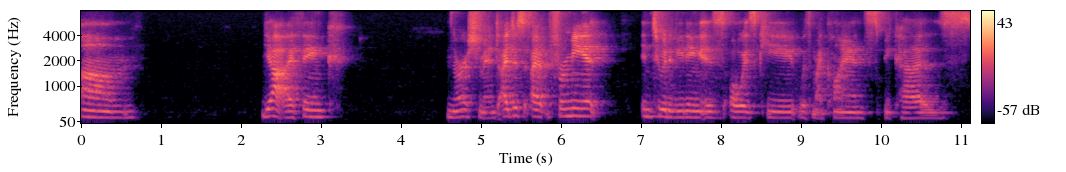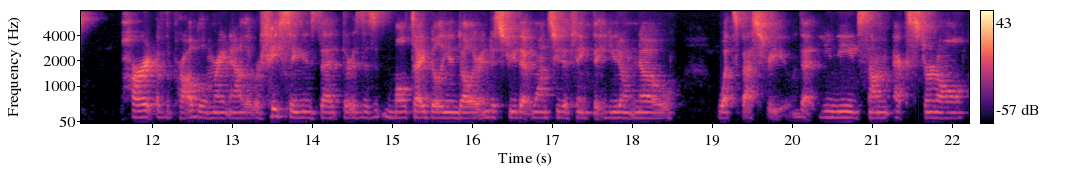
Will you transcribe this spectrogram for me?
um, yeah, I think nourishment. I just, I, for me, it, intuitive eating is always key with my clients because part of the problem right now that we're facing is that there's this multi-billion dollar industry that wants you to think that you don't know what's best for you that you need some external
